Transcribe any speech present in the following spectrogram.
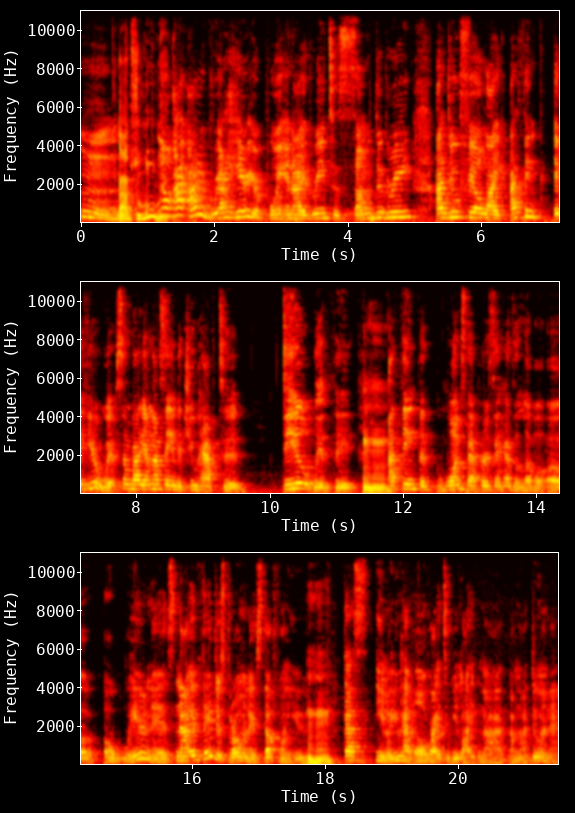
mm, Absolutely. No, I, I agree. I hear your point, and I agree to some degree. I do feel like I think if you're with somebody, I'm not saying that you have to deal with it. Mm-hmm. I think that once that person has a level of awareness, now if they just throwing their stuff on you, Mm-hmm. that's you know you have all right to be like, nah, I'm not doing that.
